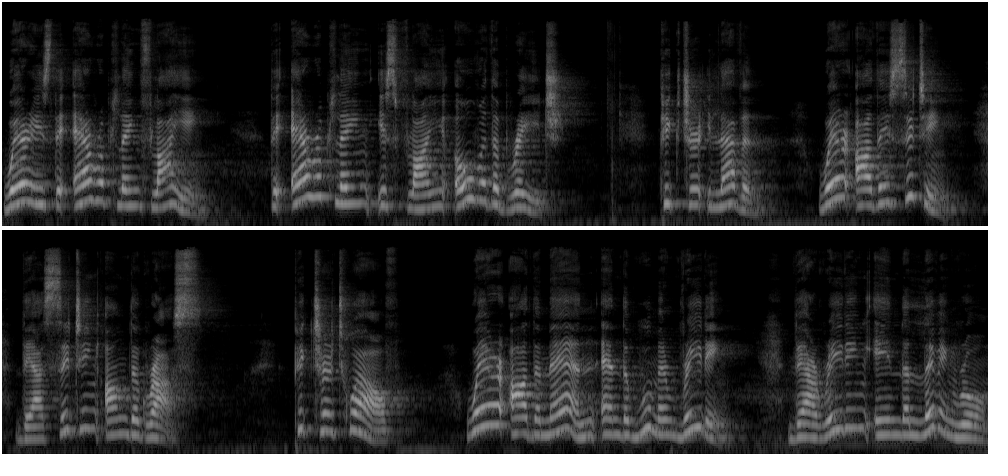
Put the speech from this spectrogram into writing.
Where is the aeroplane flying? The aeroplane is flying over the bridge. Picture 11. Where are they sitting? They are sitting on the grass. Picture 12. Where are the man and the woman reading? They are reading in the living room.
